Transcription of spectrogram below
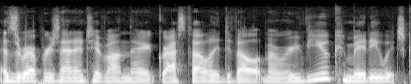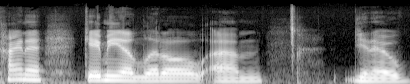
as a representative on the Grass Valley Development Review Committee, which kind of gave me a little, um, you know,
